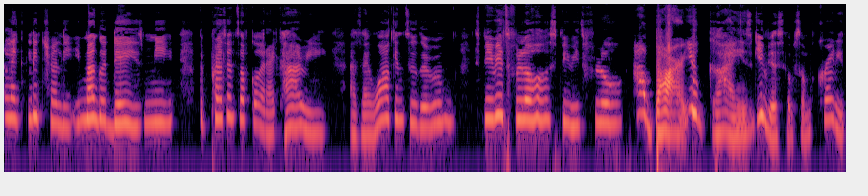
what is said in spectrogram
Like literally, Imago Dei is me, the presence of God I carry as I walk into the room. Spirit flow, spirit flow. How bar you guys give yourself some credit.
